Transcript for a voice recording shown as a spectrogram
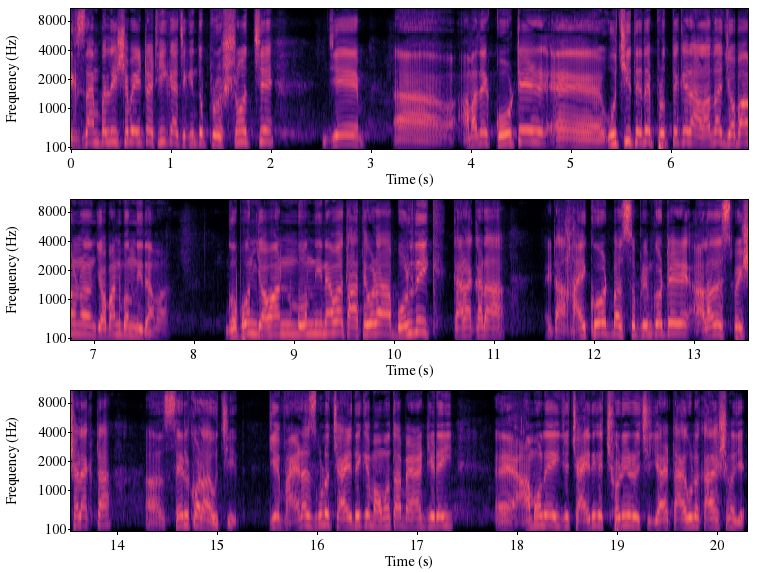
এক্সাম্পল হিসেবে এটা ঠিক আছে কিন্তু প্রশ্ন হচ্ছে যে আমাদের কোর্টের উচিত এদের প্রত্যেকের আলাদা জবান জবানবন্দি নেওয়া গোপন জবানবন্দি নেওয়া তাতে ওরা বলে দিক কারা কারা। এটা হাইকোর্ট বা সুপ্রিম কোর্টের আলাদা স্পেশাল একটা সেল করা উচিত। যে ভাইরাসগুলো চারিদিকে মমতা ব্যানার্জির এই আমলে এই যে চারিদিকে ছড়িয়ে রয়েছে যারা টাকাগুলো কালেকশন হয়েছে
